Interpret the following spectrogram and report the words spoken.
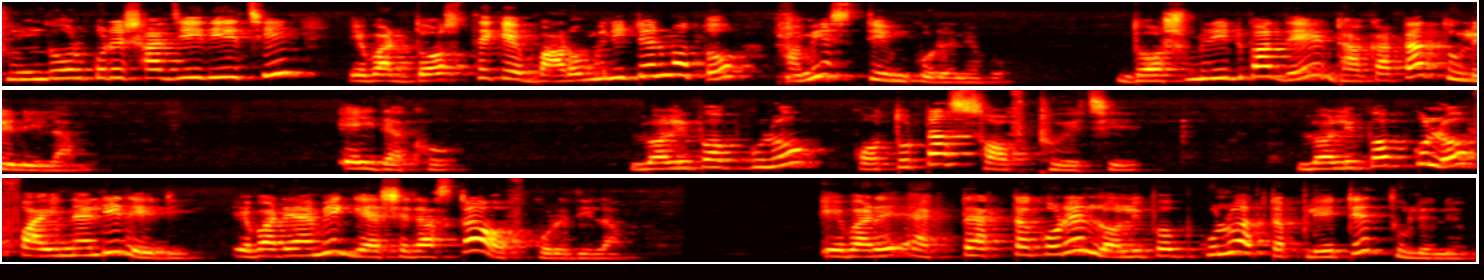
সুন্দর করে সাজিয়ে দিয়েছি, এবার দশ থেকে বারো মিনিটের মতো আমি স্টিম করে নেব। দশ মিনিট বাদে ঢাকাটা তুলে নিলাম। এই দেখো ললিপপগুলো কতটা সফট হয়েছে। ললিপপগুলো ফাইনালি রেডি এবারে আমি গ্যাসের আঁচটা অফ করে দিলাম। এবারে একটা একটা করে ললিপপগুলো একটা প্লেটে তুলে নেব।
